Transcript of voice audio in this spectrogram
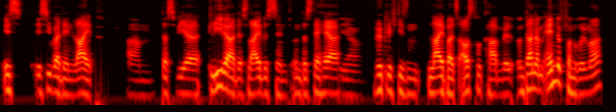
ist, ist über den Leib. Ähm, dass wir Glieder des Leibes sind und dass der Herr ja. wirklich diesen Leib als Ausdruck haben will. Und dann am Ende von Römer,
